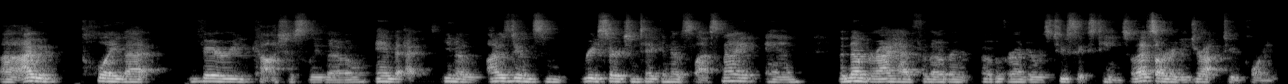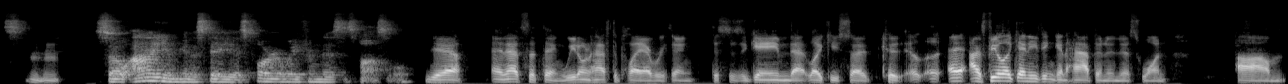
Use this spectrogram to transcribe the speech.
Uh, I would play that very cautiously, though. And, uh, you know, I was doing some research and taking notes last night, and – the number I had for the over over under was 216. So that's already dropped two points. Mm-hmm. So I am going to stay as far away from this as possible. Yeah. And that's the thing. We don't have to play everything. This is a game that, like you said, could. Uh, uh, I feel like anything can happen in this one, um,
